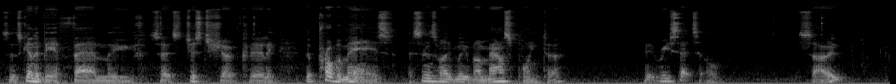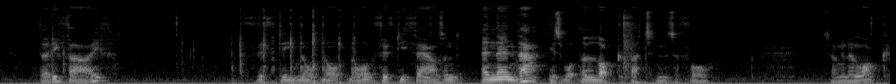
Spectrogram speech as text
So it's going to be a fair move. So it's just to show it clearly. The problem is, as soon as I move my mouse pointer, it resets it all. So 35, 50, 0, 0, 0, 50,000, and then that is what the lock buttons are for. So I'm going to lock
